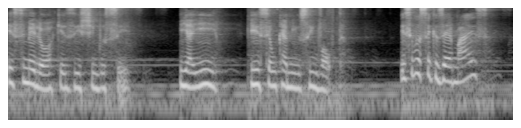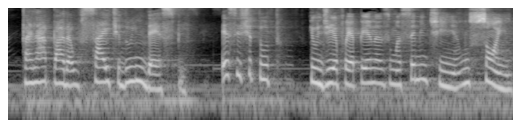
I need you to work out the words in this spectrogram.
esse melhor que existe em você. E aí, esse é um caminho sem volta. E se você quiser mais, vai lá para o site do INDESP, esse instituto que um dia foi apenas uma sementinha, um sonho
